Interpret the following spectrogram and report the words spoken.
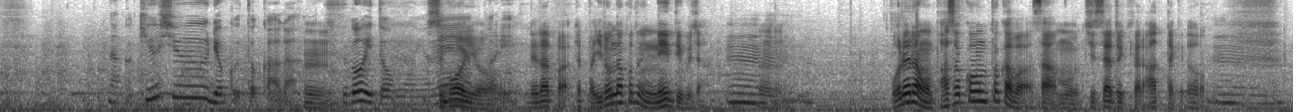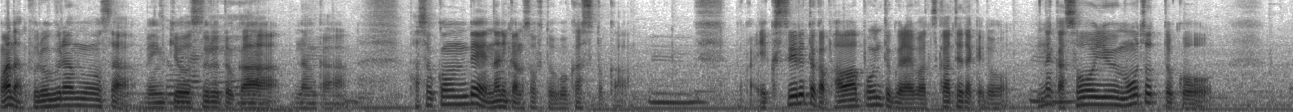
なんか吸収力とかがうん。すごいと思うよね、すごいよ。やっぱり。でやっぱやっぱいろんなことにネイティブじゃん。うん俺らもパソコンとかはさもう小さい時からあったけどまだプログラムをさ勉強するとか、ね。なんかパソコンで何かのソフトを動かすとかうん。なんか Excel とか PowerPoint ぐらいは使ってたけど、うん。なんかそういうもうちょっとこ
